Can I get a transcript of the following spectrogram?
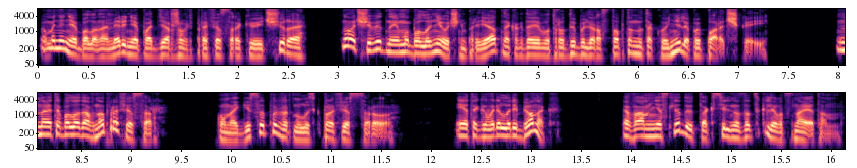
У меня не было намерения поддерживать профессора Кюичира, но, очевидно, ему было не очень приятно, когда его труды были растоптаны такой нелепой парочкой. «Но это было давно, профессор?» Кунагиса повернулась к профессору. И это говорил ребенок. Вам не следует так сильно зацикливаться на этом.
